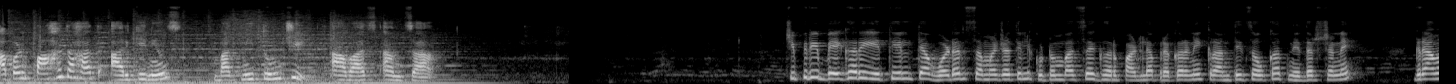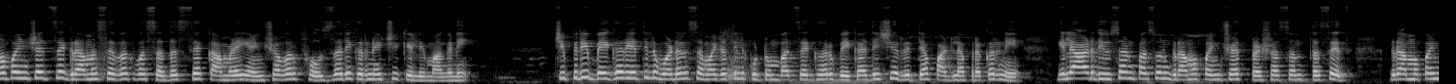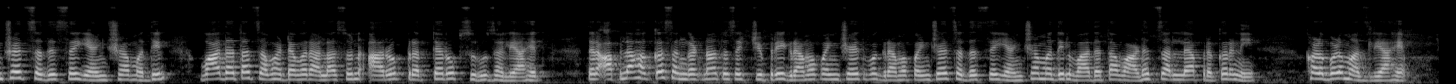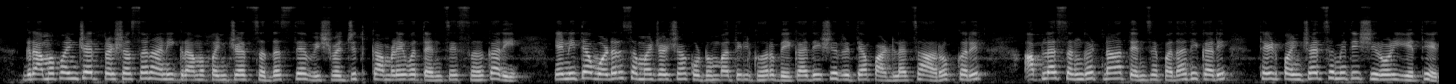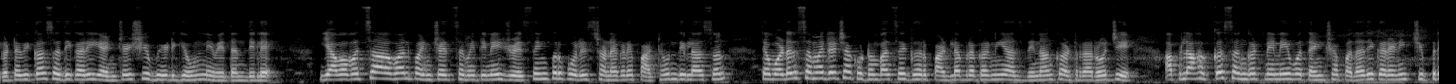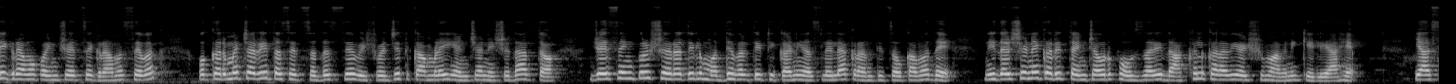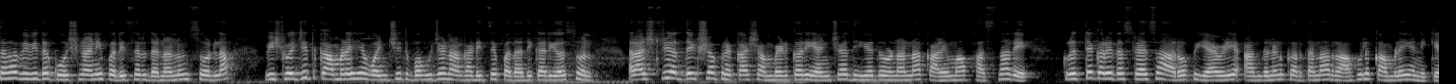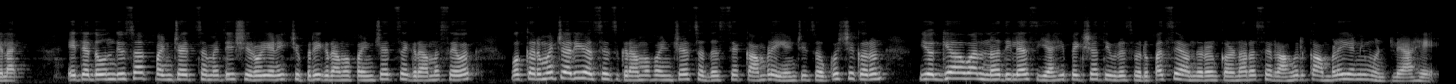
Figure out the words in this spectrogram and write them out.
आपण पाहत आहात आर के न्यूज. बातमी तुमची आवाज आमचा. चिपरी बेघर येथील त्या वडर समाजातील कुटुंबाचे घर पाडल्याप्रकरणी क्रांती चौकात निदर्शने. ग्रामपंचायतचे ग्रामसेवक व सदस्य कांबळे यांच्यावर फौजदारी करण्याची केली मागणी. चिपरी बेघर येथील वडर समाजातील कुटुंबाचे घर बेकायदेशीररित्या पाडल्याप्रकरणी गेल्या आठ दिवसांपासून ग्रामपंचायत प्रशासन तसेच ग्रामपंचायत सदस्य यांच्यामधील वाद आता चव्हाट्यावर आला असून आरोप प्रत्यारोप सुरू झाले आहेत. तर आपला हक्क संघटना तसेच चिपरी ग्रामपंचायत व ग्रामपंचायत सदस्य यांच्यामधील वाद आता वाढत चालल्या प्रकरणी खळबळ माजली आहे. ग्रामपंचायत प्रशासन आणि ग्रामपंचायत सदस्य विश्वजित कांबळे व त्यांचे सहकारी यांनी त्या वडर समाजाच्या कुटुंबातील घर बेकायदेशीररित्या पाडल्याचा आरोप करीत आपल्या संघटना त्यांचे पदाधिकारी थेट पंचायत समिती शिरोळी येथे गटविकास अधिकारी यांच्याशी भेट घेऊन निवेदन दिले. याबाबतचा अहवाल पंचायत समितीने जयसिंगपूर पोलीस ठाण्याकडे पाठवून दिला असून त्या वडर समाजाच्या कुटुंबाचे घर पाडल्याप्रकरणी आज दिनांक अठरा रोजी आपला हक्क संघटनेने व त्यांच्या पदाधिकाऱ्यांनी चिपरी ग्रामपंचायतचे ग्रामसेवक व कर्मचारी तसेच सदस्य विश्वजित कांबळे यांच्या निषेधार्थ जयसिंगपूर शहरातील मध्यवर्ती ठिकाणी असलेल्या क्रांती चौकामध्ये निदर्शने करीत त्यांच्यावर फौजदारी दाखल करावी अशी मागणी केली आहे. यासह विविध घोषणांनी परिसर दणानून सोडला. विश्वजित कांबळे हे वंचित बहुजन आघाडीचे पदाधिकारी असून राष्ट्रीय अध्यक्ष प्रकाश आंबेडकर यांच्या ध्येयधोरणांना काळेमा फासणारे कृत्य करीत असल्याचा आरोप यावेळी आंदोलन करताना राहुल कांबळे यांनी केलाय. येत्या दोन दिवसात पंचायत समिती शिरोळी आणि चिपरी ग्रामपंचायतचे ग्रामसेवक व कर्मचारी असेच ग्रामपंचायत सदस्य कांबळे यांची चौकशी करून योग्य अहवाल न दिल्यास याहीपेक्षा तीव्र स्वरूपाचे आंदोलन करणार असे राहुल कांबळे यांनी म्हटले आहे.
